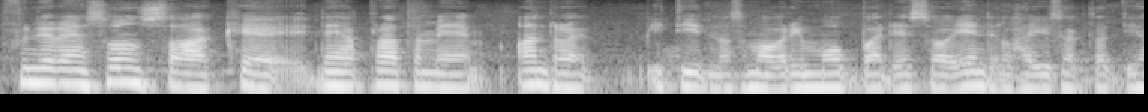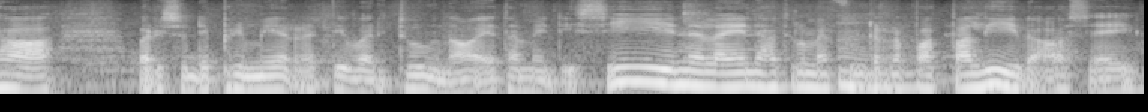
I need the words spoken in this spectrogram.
Funderar en sån sak, eh, när jag pratar med andra i tiderna som har varit mobbade så en del har ju sagt att de har varit så deprimerade att de varit tvungna att äta medicin eller en del har till och med funderat mm. på att ta livet av sig.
